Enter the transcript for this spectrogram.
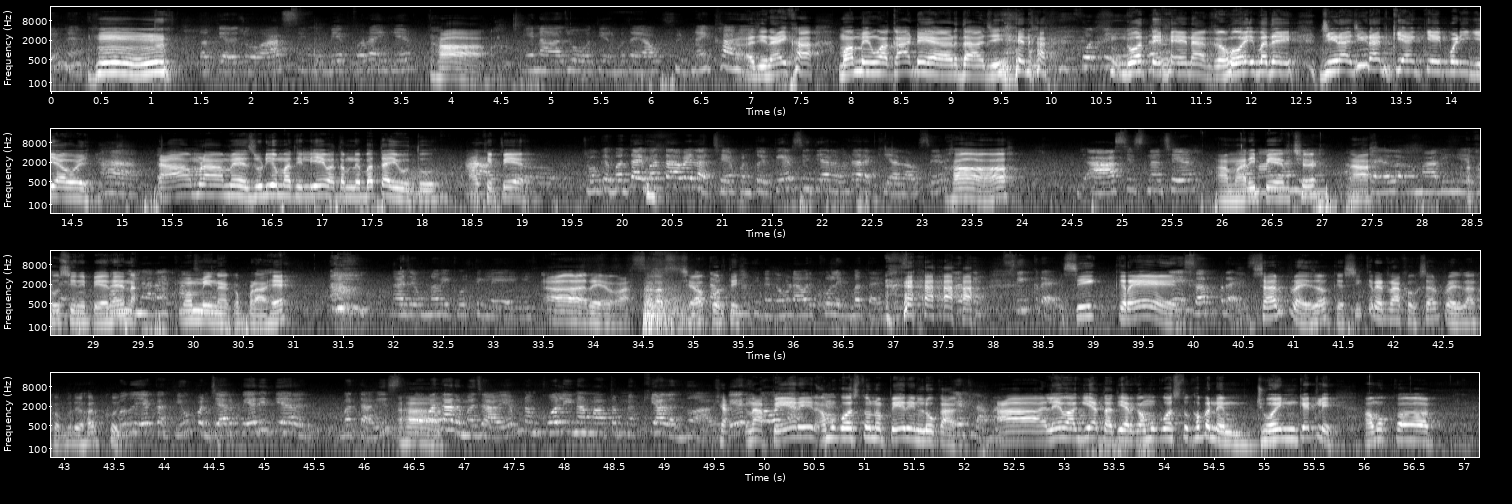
હમ. અત્યારે જો આ નું બેગ ભરાઈ છે. હા. એના જો અત્યારે બધા આઉટફિટ નાખ્યા છે. હજી નાખ્યા. મમ્મી હું કાઢે અડધા હજી એના ગોતે એના. હોય બધે ઝીણા ઝીણા ને ક્યાંક ક્યાંય પડી ગયા હોય. હા. આ હમણાં અમે સ્ટુડિયોમાંથી લઈ આવ્યા તમને બતાવ્યું હતું. આખી પેર જો- કે બતાય બતાવેલા છે પણ તોય પહેરસી ત્યારે વધારે ખ્યાલ આવશે. હા આ આશીષના છે. આ મારી પેર છે. આ મારી ખુશીની પેર હે ના. મમ્મીના કપડાં હે આજે હું નવી કુર્તી લઈ આવી. અરે વાહ સરસ છે હો kurti. Secret secret surprise surprise okay secret રાખો સરપ્રાઈઝ રાખો બધું હરખું બધું એક જ થયું પણ જ્યારે પહેરી ત્યારે બતાવીશ. હા. વધારે મજા આવે. એમને આમ તમને ખ્યાલ જ ન આવે. ના પહેરીને અમુક વસ્તુનો પહેરીને લુક આવે. આ લેવા ગયા હતા ત્યારે અમુક વસ્તુ ખબર ને જોઈન જોઈને કેટલી? અમુક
